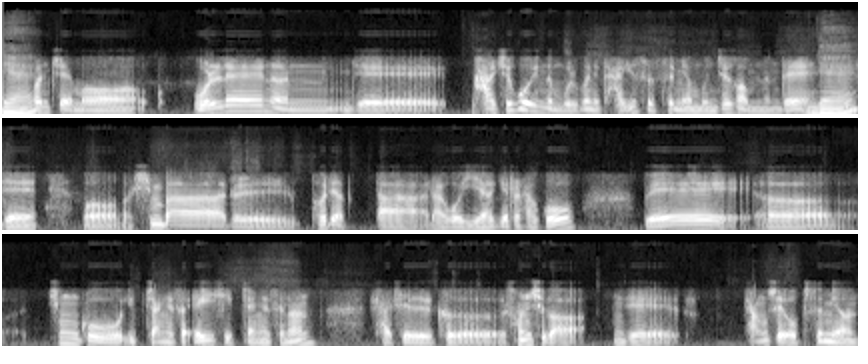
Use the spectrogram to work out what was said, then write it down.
예. 첫 번째 뭐 원래는 이제 가지고 있는 물건이 다 있었으면 문제가 없는데 예. 이제 뭐 신발을 버렸다라고 이야기를 하고 왜어 친구 입장에서 A 씨 입장에서는 사실 그 손 씨가 이제 장소에 없으면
